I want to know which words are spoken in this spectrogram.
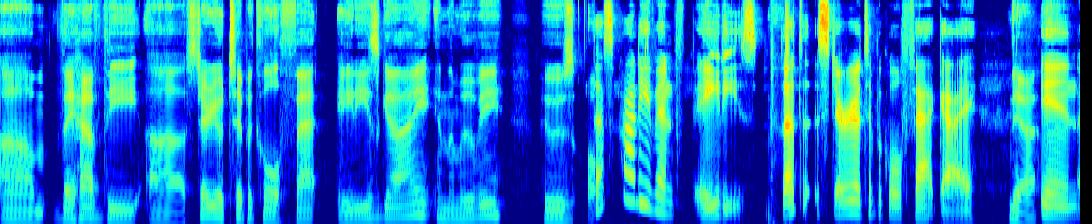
Um, they have the uh, stereotypical fat '80s guy in the movie who's That's not even 80s. That's a stereotypical fat guy yeah in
